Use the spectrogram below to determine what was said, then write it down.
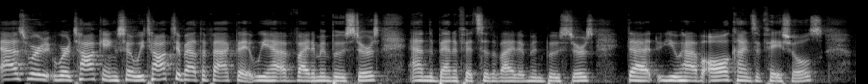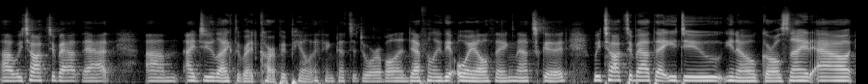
as we're we're talking, so we talked about the fact that we have vitamin boosters and the benefits of the vitamin boosters. That you have all kinds of facials. Uh, we talked about that. Um, I do like the red carpet peel. I think that's adorable, and definitely the oil thing. That's good. We talked about that you do, you know, girls' night out,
